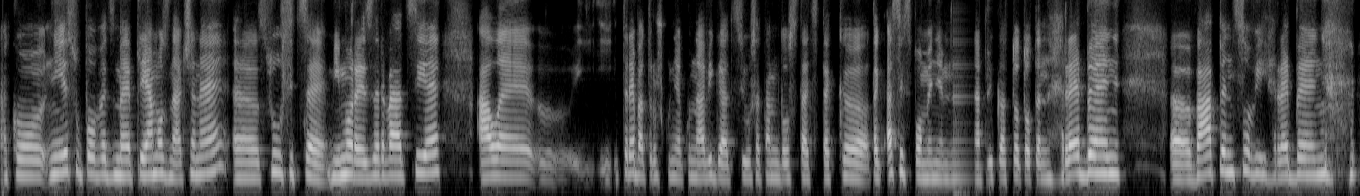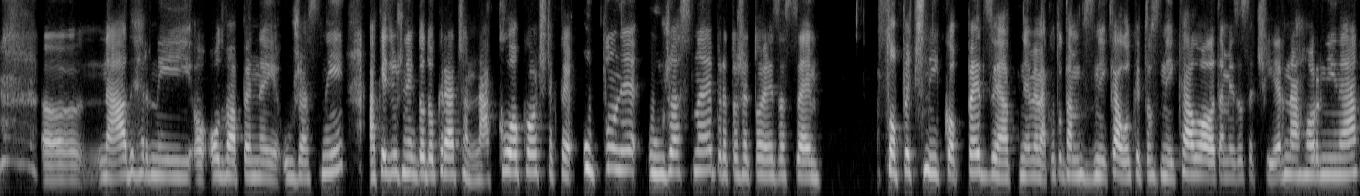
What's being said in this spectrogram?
ako nie sú povedzme priamo značené, e, sú síce mimo rezervácie, ale e, treba trošku nejakú navigáciu sa tam dostať, tak, e, tak asi spomeniem napríklad toto, ten hrebeň, vápencový hrebeň, nádherný, odvápený je úžasný. A keď už niekto dokráča na klokoč, tak to je úplne úžasné, pretože to je zase sopečný kopec, ja neviem, ako to tam vznikalo, keď to vznikalo, ale tam je zase čierna hornina,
